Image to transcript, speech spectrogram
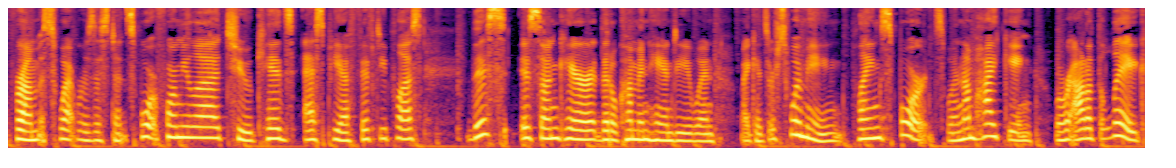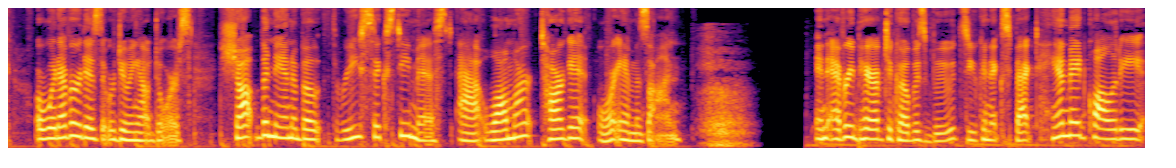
From sweat resistant sport formula to kids SPF 50 plus, this is sun care that'll come in handy when my kids are swimming, playing sports, when I'm hiking, when we're out at the lake, or whatever it is that we're doing outdoors. Shop Banana Boat 360 Mist at Walmart, Target, or Amazon. In every pair of Tecovas boots, you can expect handmade quality,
